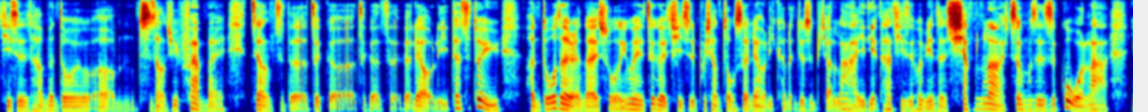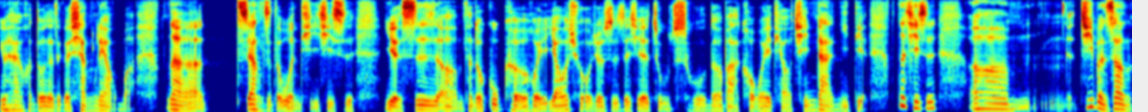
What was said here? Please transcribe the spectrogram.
其实他们都呃时常去贩卖这样子的这个这个这个料。理，但是对于很多的人来说，因为这个其实不像中式料理，可能就是比较辣一点，它其实会变成香辣，甚至是过辣，因为还有很多的这个香料嘛。那这样子的问题，其实也是呃很多顾客会要求，就是这些主厨呢把口味调清淡一点。那其实嗯，基本上。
